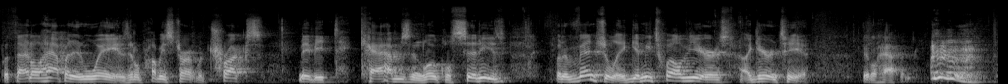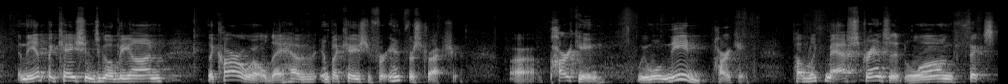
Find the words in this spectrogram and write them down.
But that'll happen in waves. It'll probably start with trucks, maybe cabs in local cities. But eventually, give me 12 years, I guarantee you, it'll happen. and the implications go beyond the car world. They have implications for infrastructure, uh, parking. We won't need parking. Public mass transit, long fixed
